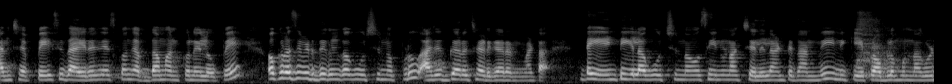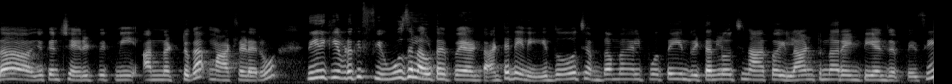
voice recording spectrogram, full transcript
అని చెప్పేసి ధైర్యం చేసుకొని చెప్దాం అనుకునే లోపే ఒకరోజు ఈవిడ దిగులుగా కూర్చున్నప్పుడు అజిత్ గారు వచ్చి అడిగారు అనమాట అంటే ఏంటి ఇలా కూర్చున్నావు? సీను నాకు చెల్లి లాంటి దానివి నీకు ఏ ప్రాబ్లం ఉన్నా కూడా you can share it with me అన్నట్టుగా మాట్లాడారు. దీనికి ఈవిడకి ఫ్యూజల్ అవుట్ అయిపోయాయంట. అంటే నేను ఏదో చెప్దామని వెళ్ళిపోతే ఈయన రిటర్న్లో వచ్చి నాతో ఇలా అంటున్నారేంటి అని చెప్పేసి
